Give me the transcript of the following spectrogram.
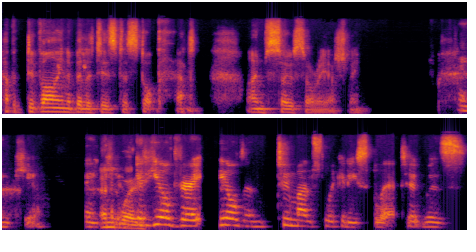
have divine abilities to stop that. I'm so sorry, Ashley. Thank you. Thank anyway. you. It healed very healed in two months lickety split. It was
